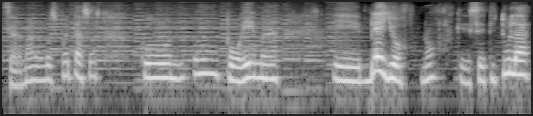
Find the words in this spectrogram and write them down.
Se armaron los poetazos, con un poema bello, ¿no? Que se titula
